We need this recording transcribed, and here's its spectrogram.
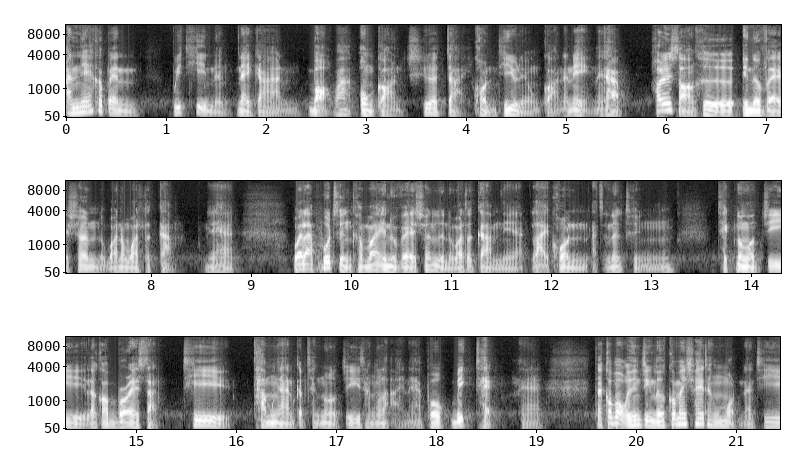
อันนี้ก็เป็นวิธีหนึ่งในการบอกว่าองค์กรเชื่อใจคนที่อยู่ในองค์กรนั่นเองนะครับ ข้อที่ 2 คือ innovation หรือว่านวัตกรรมนะฮะเวลาพูดถึงคำว่า innovation หรือนวัตกรรมเนี่ยหลายคนอาจจะนึกถึงเทคโนโลยี แล้วก็บริษัทที่ทำงานกับเทคโนโลยีทั้งหลายนะฮะพวก big tech นะฮะแต่ก็บอกว่าจริงๆ แล้วก็ไม่ใช่ทั้งหมดนะที่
